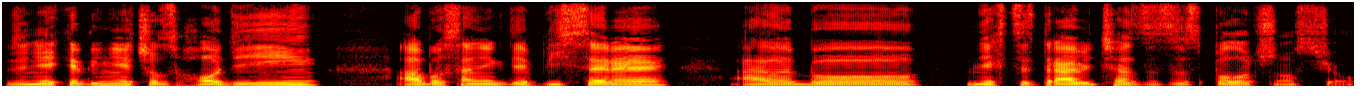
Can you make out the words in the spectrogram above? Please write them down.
že niekedy niečo zhodí, alebo sa niekde vysere, alebo nechce tráviť čas so spoločnosťou.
